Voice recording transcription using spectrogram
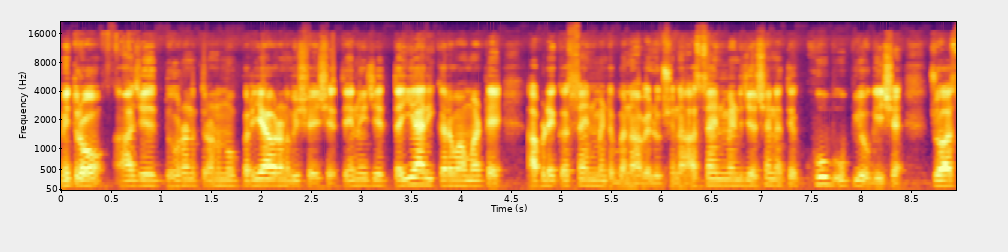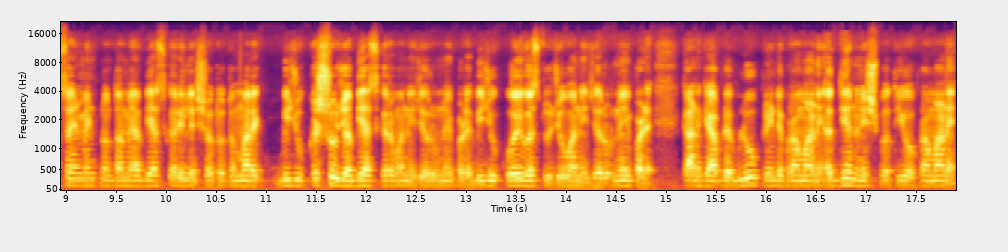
મિત્રો, આ જે ધોરણ ત્રણનું પર્યાવરણ વિષય છે, તેની જે તૈયારી કરવા માટે આપણે એક અસાઇનમેન્ટ બનાવેલું છે. અને અસાઇનમેન્ટ જે છે ને, તે ખૂબ ઉપયોગી છે. જો અસાઇનમેન્ટનો તમે અભ્યાસ કરી લેશો, તો તમારે બીજું કશું જ અભ્યાસ કરવાની જરૂર નહીં પડે. બીજું કોઈ વસ્તુ જોવાની જરૂર નહીં પડે. કારણ કે આપણે બ્લુ પ્રિન્ટ પ્રમાણે, અધ્યયન નિષ્પતિઓ પ્રમાણે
